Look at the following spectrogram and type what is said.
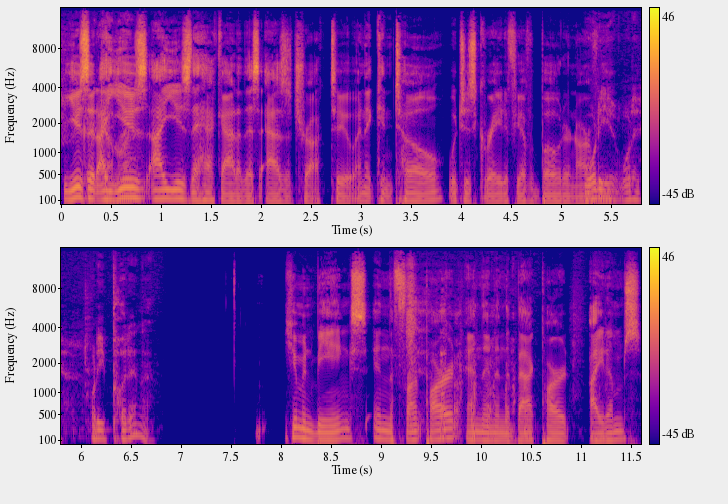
Use it. I use I use the heck out of this as a truck too, and it can tow, which is great if you have a boat or an RV. What do you what do you, what do you put in it? Human beings in the front part, and then in the back part, items.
